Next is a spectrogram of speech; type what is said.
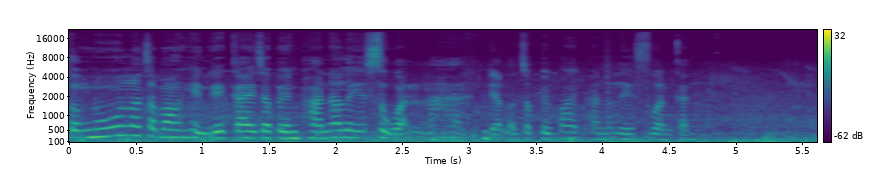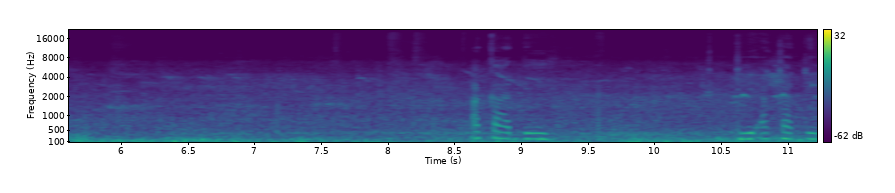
ตรงนู้นเราจะมองเห็นไกลๆจะเป็นพระนเรศวรนะคะ เดี๋ยวเราจะไปไหว้พระนเรศวรกัน อากาศดี ดีอากาศดี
